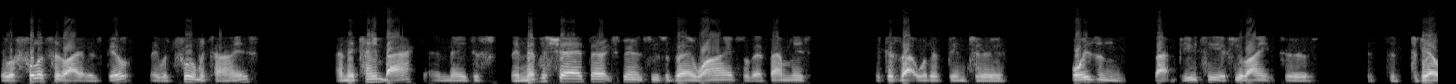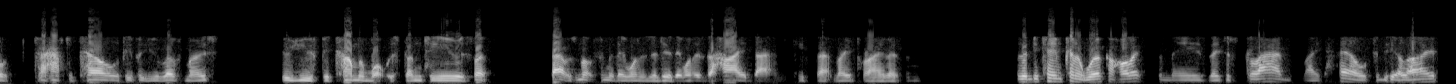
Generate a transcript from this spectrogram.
They were full of survivor's guilt. They were traumatized, and they came back and they just they never shared their experiences with their wives or their families because that would have been to poison that beauty, if you like, to to, to be able to have to tell the people you love most who you've become and what was done to you. Is that that was not something they wanted to do. They wanted to hide that and keep that very private. And so they became kind of workaholics, and they they just glad like hell to be alive.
